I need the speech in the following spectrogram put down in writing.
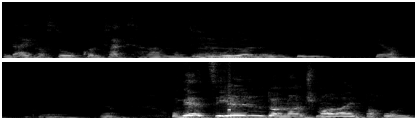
und einfach so Kontakt haben und sich Mhm. berühren irgendwie. Ja, genau. Und wir erzählen dann manchmal einfach und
